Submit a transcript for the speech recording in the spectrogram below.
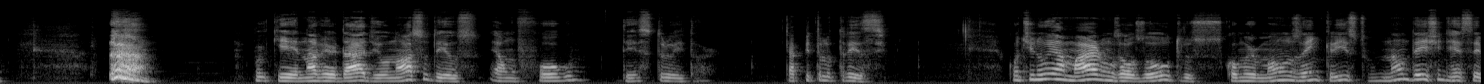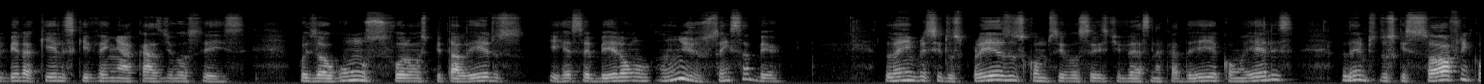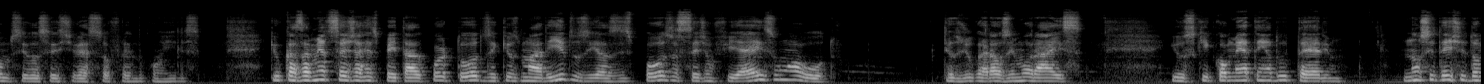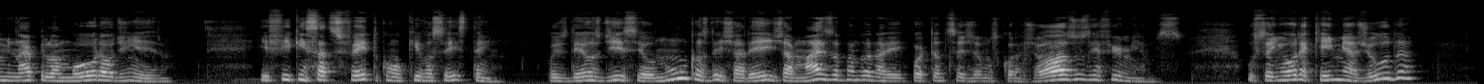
Porque, na verdade, o nosso Deus é um fogo destruidor. Capítulo 13 Continue a amar uns aos outros como irmãos em Cristo. Não deixem de receber aqueles que vêm à casa de vocês, pois alguns foram hospitaleiros e receberam anjos sem saber. Lembre-se dos presos como se você estivesse na cadeia com eles. Lembre-se dos que sofrem como se você estivesse sofrendo com eles. Que o casamento seja respeitado por todos e que os maridos e as esposas sejam fiéis um ao outro. Deus julgará os imorais e os que cometem adultério. Não se deixe dominar pelo amor ao dinheiro. E fiquem satisfeitos com o que vocês têm. Pois Deus disse: Eu nunca os deixarei, jamais os abandonarei. Portanto, sejamos corajosos e afirmemos. O Senhor é quem me ajuda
